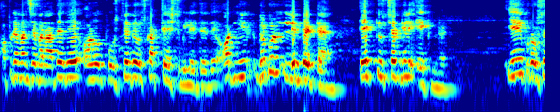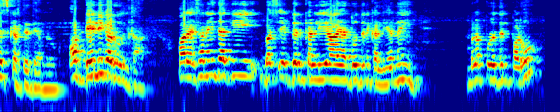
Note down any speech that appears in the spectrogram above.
अपने मन से बनाते थे और वो पूछते थे, उसका टेस्ट भी लेते थे। और बिल्कुल लिमिटेड टाइम एक क्वेश्चन के लिए एक मिनट यही प्रोसेस करते थे हम लोग। और डेली का रूल था। और ऐसा नहीं था कि बस एक दिन कर लिया या दो दिन कर लिया, नहीं। मतलब पूरे दिन पढ़ो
